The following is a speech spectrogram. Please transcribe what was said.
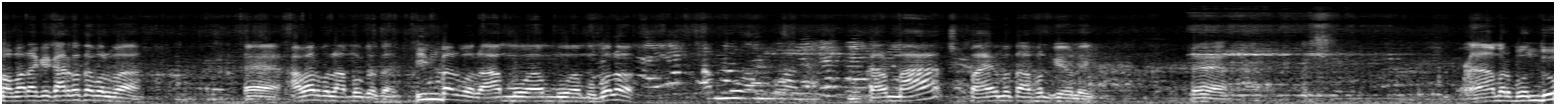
সবার আগে কার কথা বলবা? হ্যাঁ আবার বলো আম্মুর কথা। তিনবার বলো আম্মু আম্মু আম্মু বলো। কারণ মা পায়ের মতো আপন কেউ নেই। হ্যাঁ। আমার বন্ধু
